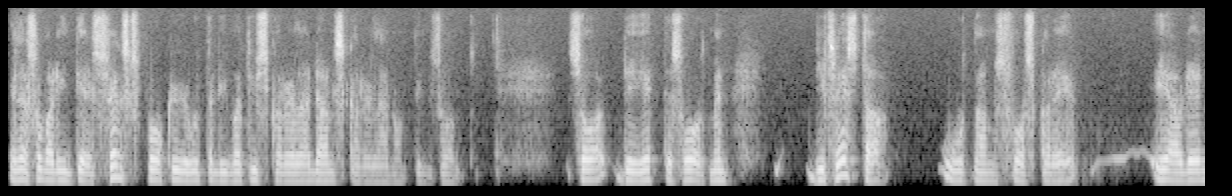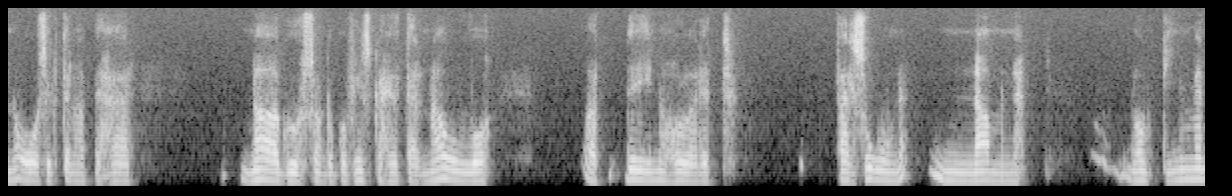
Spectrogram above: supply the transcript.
eller så var det inte ens svenskspråkiga utan de var tyskar eller danskar eller någonting sånt. Så det är jättesvårt men de flesta ortnamnsforskare är av den åsikten att det här Nagu som då på finska heter Nauvo att det innehåller ett personnamn någonting med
